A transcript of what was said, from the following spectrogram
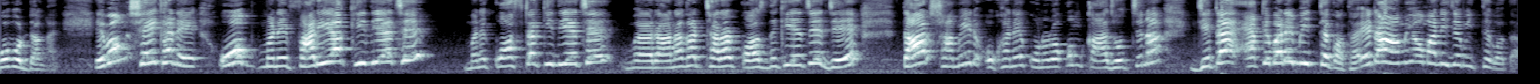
গোবরডাঙ্গায়। এবং সেইখানে ও মানে ফারিয়া কি দিয়েছে? মানে কসটা কি দিয়েছে? রানাঘাট ছাড়ার কস দেখিয়েছে যে তার স্বামীর ওখানে কোনো রকম কাজ হচ্ছে না, যেটা একেবারে মিথ্যে কথা। এটা আমিও মানি যে মিথ্যে কথা।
